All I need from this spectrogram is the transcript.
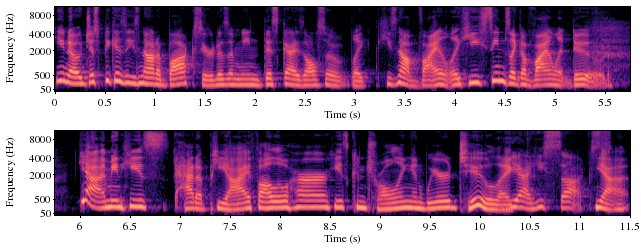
you know, just because he's not a boxer doesn't mean this guy's also like, he's not violent. Like, he seems like a violent dude. yeah, I mean, he's had a PI follow her. He's controlling and weird too. Like, Yeah, he sucks. Yeah,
